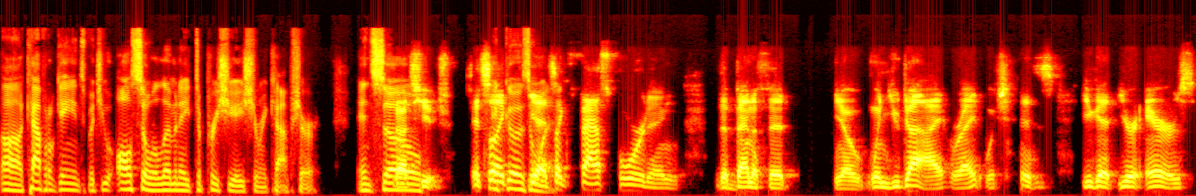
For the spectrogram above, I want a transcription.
uh, capital gains, but you also eliminate depreciation recapture. And so that's huge. It's like, it goes yeah, away. it's like fast forwarding the benefit, you know, when you die, right? Which is you get your heirs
